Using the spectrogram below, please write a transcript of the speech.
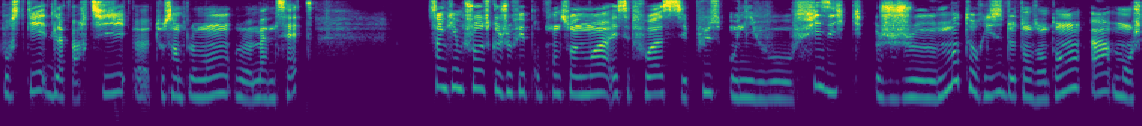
pour ce qui est de la partie tout simplement mindset. Cinquième chose que je fais pour prendre soin de moi, et cette fois c'est plus au niveau physique, je m'autorise de temps en temps à manger.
